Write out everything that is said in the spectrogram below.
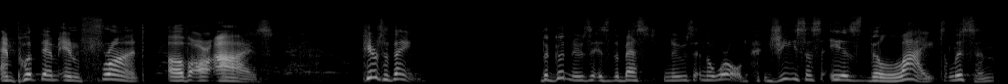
and put them in front of our eyes. Here's the thing the good news is the best news in the world. Jesus is the light, listen,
